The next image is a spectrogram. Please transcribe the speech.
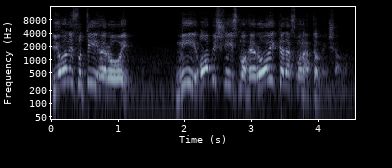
I oni su ti heroji. Mi, obični smo heroji kada smo na tome, inšallah.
